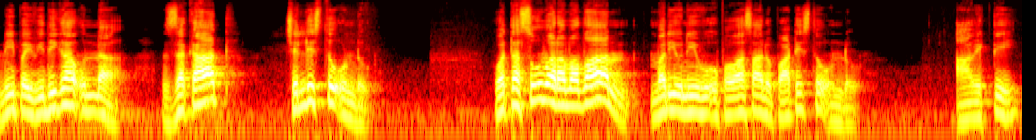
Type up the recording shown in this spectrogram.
నీపై విధిగా ఉన్న జకాత్ చెల్లిస్తూ ఉండు. వతసూమ రమదాన్ మరియు నీవు ఉపవాసాలు పాటిస్తూ ఉండు. ఆ వ్యక్తి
